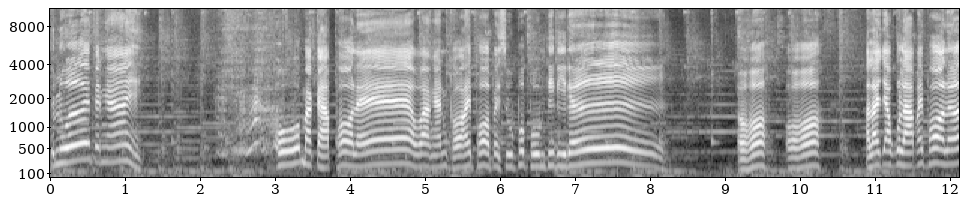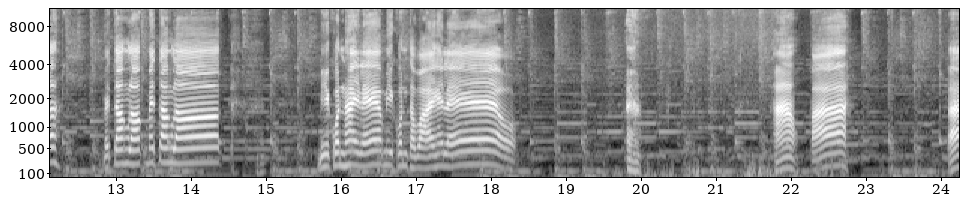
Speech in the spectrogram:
ตุลุเอ้ยเป็นไง โอ้มากราบพ่อแล้ว ว่างั้นขอให้พ่อไปสู่ภพภูมิที่ดีเด้อโอ้โหโอ้โหอะไรจะเอากุหลาบให้พ่อเหรอไม่ต้องหรอกไม่ต้องหรอก มีคนให้แล้วมีคนถวายให้แล้วอ้าวไป้าป้า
